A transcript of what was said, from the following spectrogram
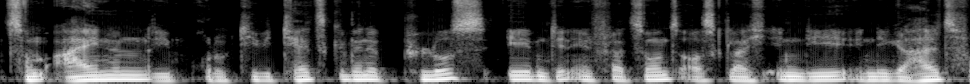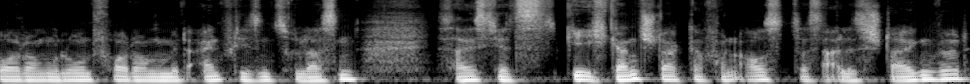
zum einen die Produktivitätsgewinne plus eben den Inflationsausgleich in die, in die Gehaltsforderungen, Lohnforderungen mit einfließen zu lassen. Das heißt, jetzt gehe ich ganz stark davon aus, dass alles steigen wird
